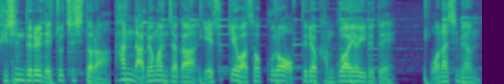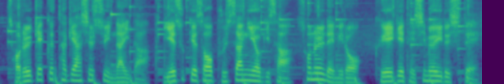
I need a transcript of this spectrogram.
귀신들을 내쫓으시더라. 한 나병 환자가 예수께 와서 꿇어 엎드려 간구하여 이르되 원하시면 저를 깨끗하게 하실 수 있나이다. 예수께서 불쌍히 여기사 손을 내밀어 그에게 대시며 이르시되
